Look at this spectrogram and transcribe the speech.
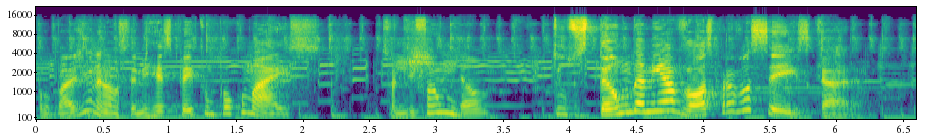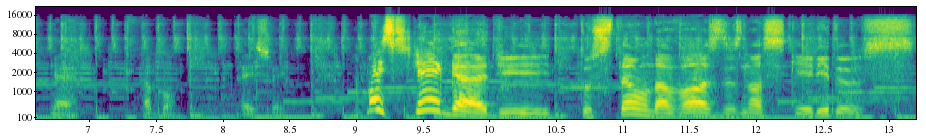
Bobagem não, você me respeita um pouco mais. Isso aqui foi um Então, tostão da minha voz pra vocês, cara. é, tá bom. É isso aí. Mas chega de tostão da voz dos nossos queridos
